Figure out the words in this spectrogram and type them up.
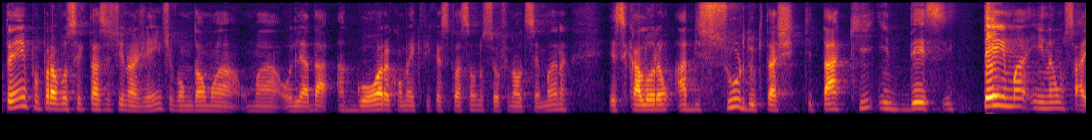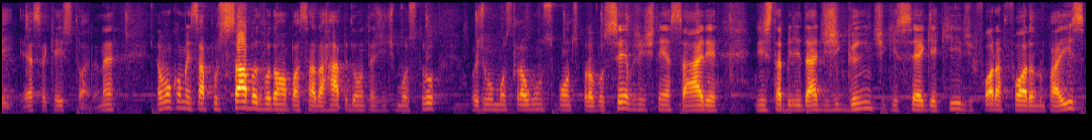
Tempo para você que está assistindo a gente, vamos dar uma, uma olhada agora como é que fica a situação no seu final de semana. Esse calorão absurdo que está que tá aqui e desse teima em não sair. Essa aqui é a história, né? Então vamos começar por sábado, vou dar uma passada rápida, ontem a gente mostrou. Hoje eu vou mostrar alguns pontos para você. A gente tem essa área de instabilidade gigante que segue aqui, de fora a fora no país.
